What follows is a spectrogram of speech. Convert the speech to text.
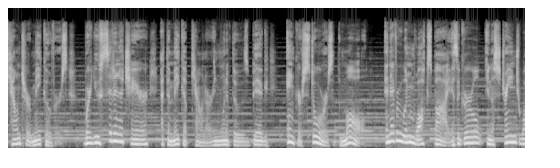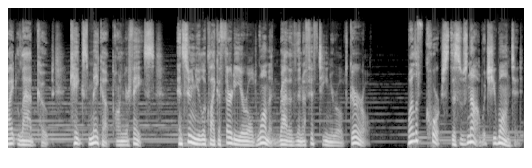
counter makeovers where you sit in a chair at the makeup counter in one of those big anchor stores at the mall and everyone walks by as a girl in a strange white lab coat cakes makeup on your face, and soon you look like a 30 year old woman rather than a 15 year old girl. Well, of course, this was not what she wanted,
